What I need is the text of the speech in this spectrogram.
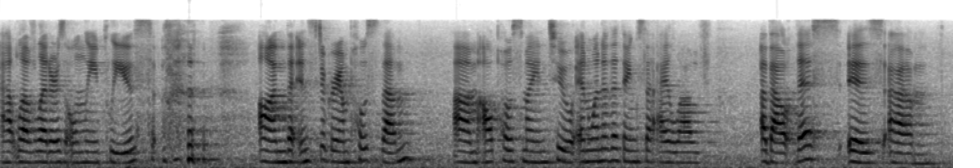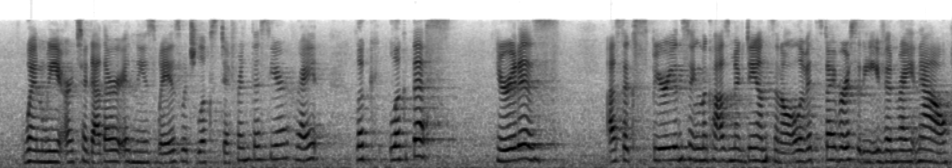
at love letters only, please, on the Instagram. Post them. Um, I'll post mine too. And one of the things that I love about this is. Um, when we are together in these ways, which looks different this year, right? Look, look at this. Here it is. Us experiencing the cosmic dance and all of its diversity, even right now.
